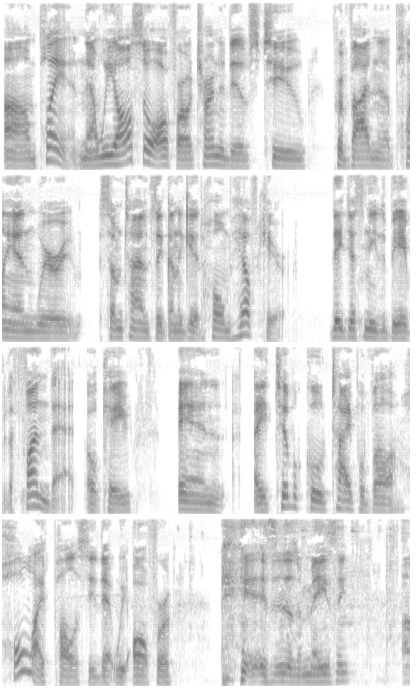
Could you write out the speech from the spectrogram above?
um, plan. Now, we also offer alternatives to providing a plan where sometimes they're going to get home health care. They just need to be able to fund that, okay? And a typical type of a whole life policy that we offer isn't amazing? Um,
